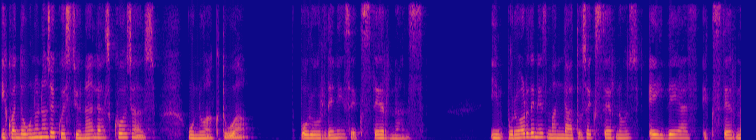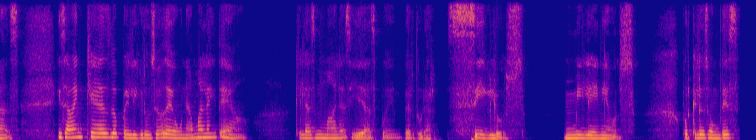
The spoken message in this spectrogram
Y cuando uno no se cuestiona las cosas, uno actúa por órdenes externas y por órdenes, mandatos externos e ideas externas. ¿Y saben qué es lo peligroso de una mala idea? Que las malas ideas pueden perdurar siglos, milenios, porque los hombres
